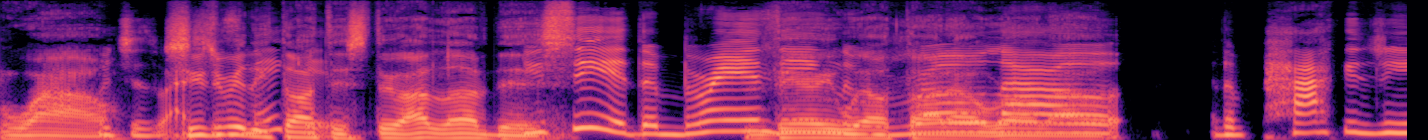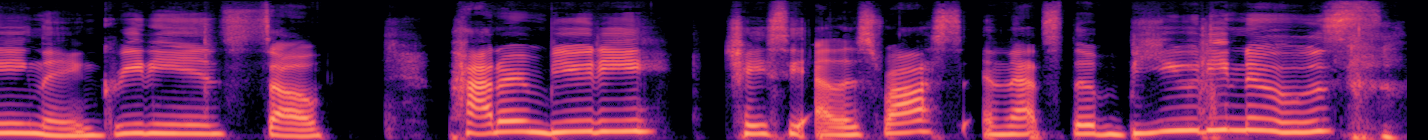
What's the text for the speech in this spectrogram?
Wow. Which is why she's she's really thought this through. I love this. You see it, the branding, Very the well thought out rollout, rollout. the packaging, the ingredients. So, Pattern Beauty, Tracee Ellis Ross, and that's the beauty news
